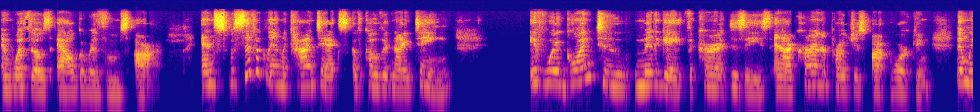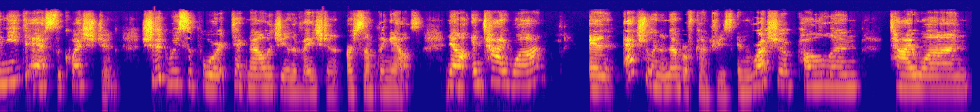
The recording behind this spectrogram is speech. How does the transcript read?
and what those algorithms are. And specifically in the context of COVID 19, if we're going to mitigate the current disease and our current approaches aren't working, then we need to ask the question, should we support technology innovation or something else? Now, in Taiwan, and actually in a number of countries, in Russia, Poland, Taiwan,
